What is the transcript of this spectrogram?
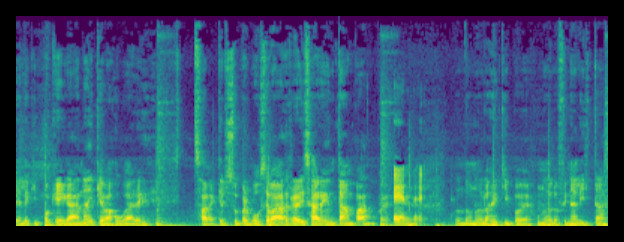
el equipo que gana y que va a jugar es, sabe que el Super Bowl se va a realizar en Tampa, pues, En, eh, donde uno de los equipos es uno de los finalistas.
